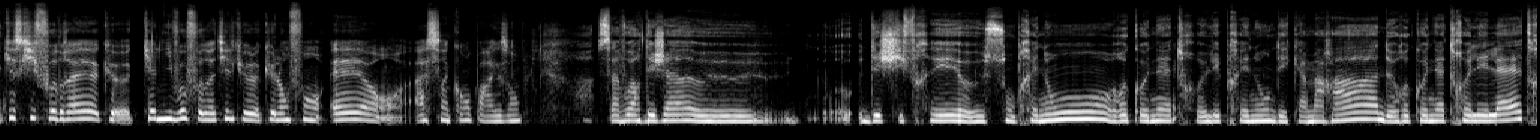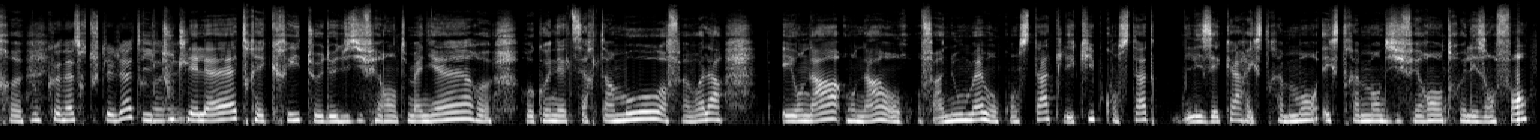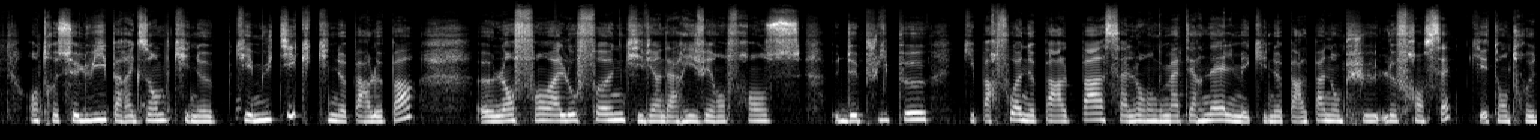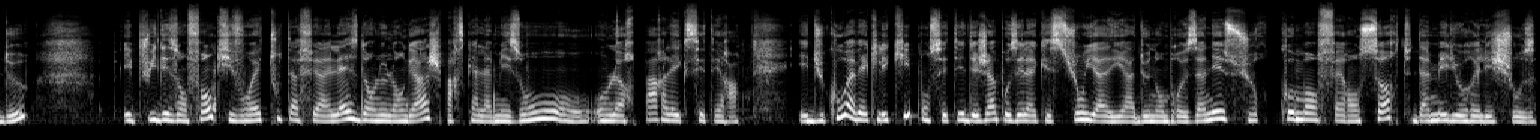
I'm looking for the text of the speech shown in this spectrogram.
Qu'est-ce qu'il faudrait, que, quel niveau faudrait-il que, que l'enfant ait à 5 ans par exemple? Savoir déjà euh, déchiffrer euh, son prénom, reconnaître les prénoms des camarades, reconnaître les lettres. Donc connaître toutes les lettres Toutes les lettres écrites de différentes manières, reconnaître certains mots, enfin voilà. Et on a, on a, enfin nous-mêmes, on constate, l'équipe constate les écarts extrêmement, extrêmement différents entre les enfants, entre celui, par exemple, qui ne, qui est mutique, qui ne parle pas, euh, l'enfant allophone qui vient d'arriver en France depuis peu, qui parfois ne parle pas sa langue maternelle, mais qui ne parle pas non plus le français, qui est entre deux et puis des enfants qui vont être tout à fait à l'aise dans le langage parce qu'à la maison, on, leur parle, etc. Et du coup, avec l'équipe, on s'était déjà posé la question il y, a, de nombreuses années sur comment faire en sorte d'améliorer les choses.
